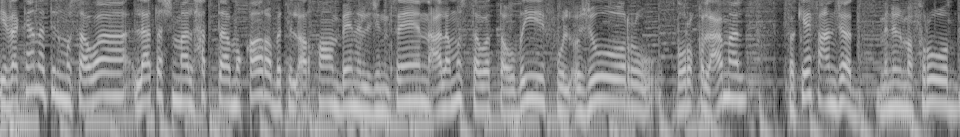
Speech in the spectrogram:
إذا كانت المساواة لا تشمل حتى مقاربة الأرقام بين الجنسين على مستوى التوظيف والأجور وطرق العمل فكيف عن جد من المفروض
